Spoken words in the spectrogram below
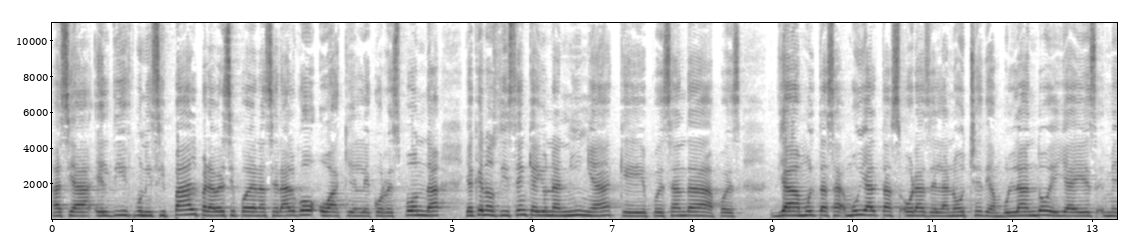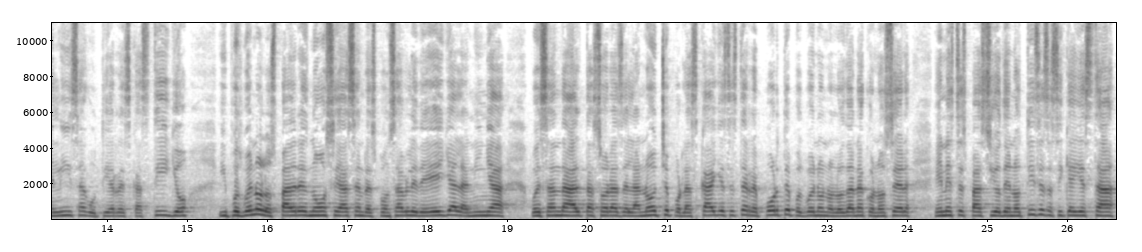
hacia el DIF municipal para ver si pueden hacer algo o a quien le corresponda, ya que nos dicen que hay una niña que pues anda pues ya a multas muy altas horas de la noche deambulando, ella es Melisa Gutiérrez Castillo y pues bueno, los padres no se hacen responsable de ella, la niña pues anda a altas horas de la noche por las calles, este reporte pues bueno, nos lo dan a conocer en este espacio de noticias, así que ahí está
